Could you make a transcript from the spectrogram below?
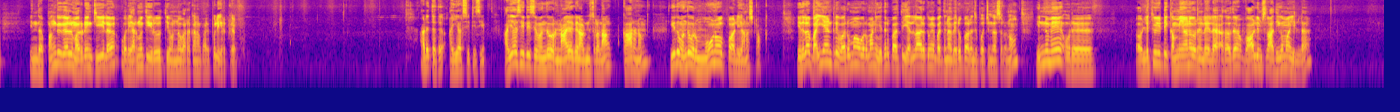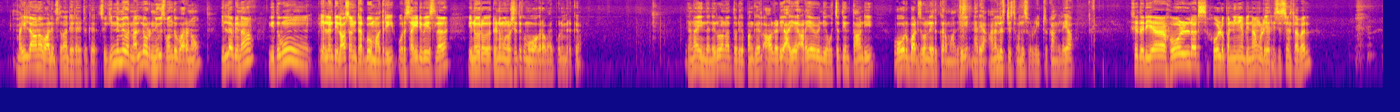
இந்த பங்குகள் மறுபடியும் கீழே ஒரு இரநூத்தி இருபத்தி ஒன்று வரக்கான வாய்ப்புகள் இருக்குது அடுத்தது ஐஆர்சிடிசி ஐஆர்சிடிசி வந்து ஒரு நாயகன் அப்படின்னு சொல்லலாம். காரணம் இது வந்து ஒரு மோனோபாலியான ஸ்டாக் இதில் பை என்ட்ரி வருமா வருமான்னு எதிர்பார்த்து எல்லாருக்குமே பார்த்தீங்கன்னா வெறுப்பு அரைஞ்சு போச்சுன்னு தான் சொல்லணும். இன்னுமே ஒரு லிக்விடிட்டி கம்மியான ஒரு நிலையில் அதாவது வால்யூம்ஸ்லாம் அதிகமாக இல்லை. மைல்டான வால்யூம்ஸில் தான் டேட் ஆகிட்டுருக்கு ஸோ இன்னுமே ஒரு நல்ல ஒரு நியூஸ் வந்து வரணும். இல்லை அப்படின்னா இதுவும் எல்என்டி லாஸ் அண்ட் டர்போ மாதிரி ஒரு சைடு வேஸில் இன்னொரு ரெண்டு மூணு வருஷத்துக்கு மூவ் ஆகிற வாய்ப்புகளும் இருக்குது ஏன்னா இந்த நிறுவனத்துடைய பங்குகள் ஆல்ரெடி அடைய அடைய வேண்டிய உச்சத்தையும் தாண்டி ஓவர் பாட் ஜோனில் இருக்கிற மாதிரி நிறையா அனலிஸ்டிஸ்ட் வந்து சொல்லிட்டு இருக்காங்க இல்லையா? ஸோ இதோடைய ஹோல்டர்ஸ் ஹோல்டு பண்ணீங்க அப்படின்னா உங்களுடைய ரெசிஸ்டன்ஸ் லெவல்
